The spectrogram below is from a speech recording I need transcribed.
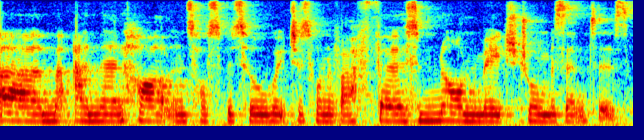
um, and then Heartlands Hospital, which is one of our first non-major trauma centres.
